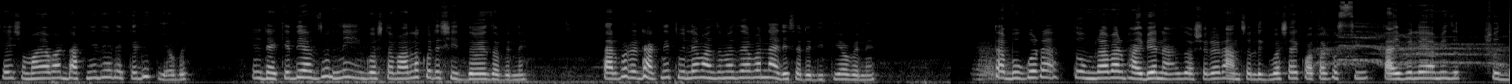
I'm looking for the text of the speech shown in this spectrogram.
সেই সময় আবার ডাকনি দিয়ে রেখে দিতে হবে। এই রেখে দেওয়ার জন্যই গোষ্ঠটা ভালো করে সিদ্ধ হয়ে যাবে না। তারপরে ঢাকনি তুলে মাঝে মাঝে আবার নাড়ি সাড়ে দিতে হবে না। তা বুগোরা তোমরা আবার ভাইবে না, যশোরের আঞ্চলিক ভাষায় কথা করছি তাই বলে আমি শুদ্ধ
